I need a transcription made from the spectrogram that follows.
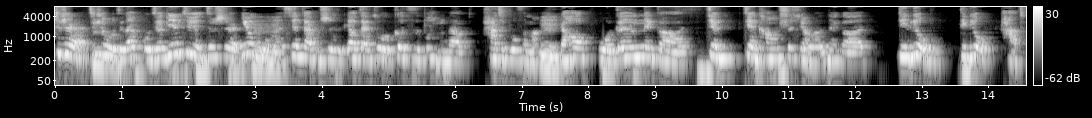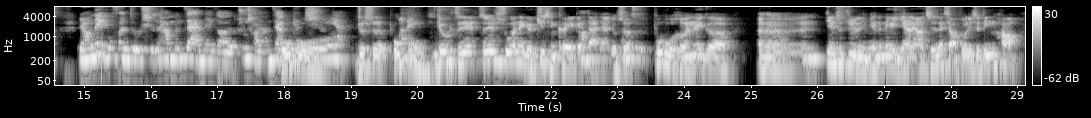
就是 就是，我觉得我觉得编剧就是因为我们现在不是要在做各自不同的 part 部分嘛，嗯，然后我跟那个健健康是选了那个第六部第六 part。然后那部分就是他们在那个朱朝阳家里面吃面，就是普普，你就直接直接说那个剧情可以给大家，就是普普和那个嗯电视剧里面的那个颜良，其实在小说里是丁浩，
